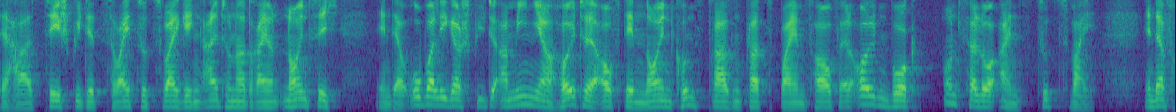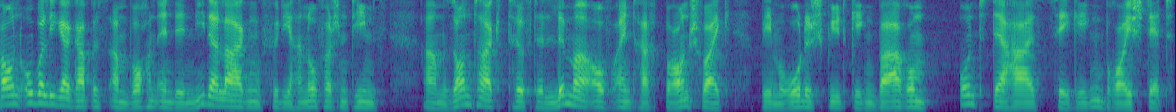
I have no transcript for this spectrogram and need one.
Der HSC spielte 2 zu 2 gegen Altona 93. In der Oberliga spielte Arminia heute auf dem neuen Kunstrasenplatz beim VfL Oldenburg und verlor 1 zu 2. In der Frauenoberliga gab es am Wochenende Niederlagen für die hannoverschen Teams. Am Sonntag trifft Limmer auf Eintracht Braunschweig, Bemerode spielt gegen Barum und der HSC gegen Breustedt.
